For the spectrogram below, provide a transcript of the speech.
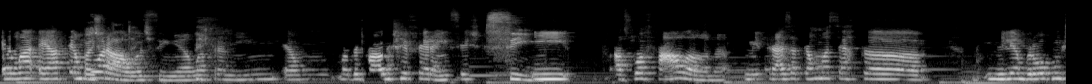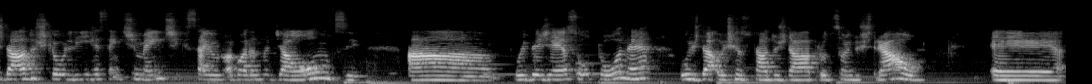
ela é atemporal, assim. Ela, para mim, é um uma das maiores referências. Sim. E a sua fala, Ana, me traz até uma certa. Me lembrou alguns dados que eu li recentemente, que saiu agora no dia 11. A, o IBGE soltou né, os, da, os resultados da produção industrial. É,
